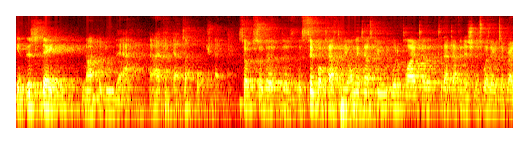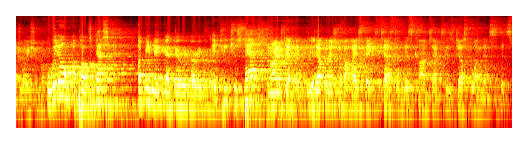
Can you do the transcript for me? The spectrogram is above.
in this state not to do that. And I think that's unfortunate. So, so the, the, the simple test, the only test you would apply to, to that definition is whether it's a graduation? requirement? We don't oppose testing. Let me make that very, very clear. Teachers test. And I understand, but the Yeah. definition of a high-stakes test in this context is just one that's, that's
